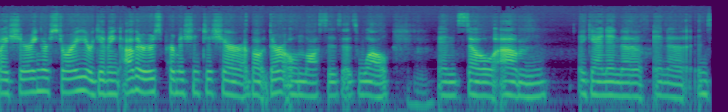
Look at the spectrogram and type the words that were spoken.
by sharing your story, you're giving others permission to share about their own losses as well. Mm-hmm. And so, um, again, in a in a in,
